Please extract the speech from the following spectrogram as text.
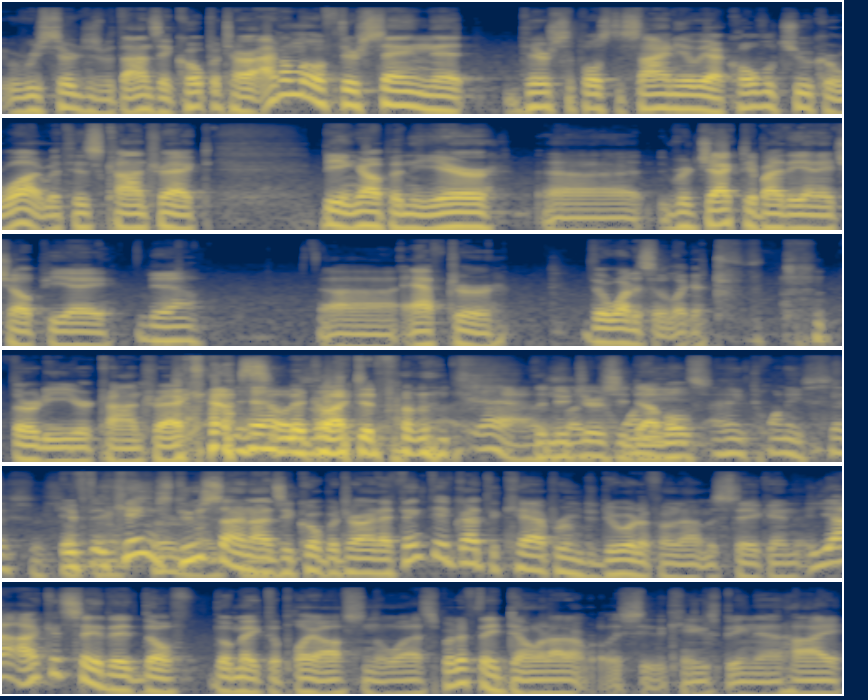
resurgence with Anze Kopitar. I don't know if they're saying that they're supposed to sign Ilya Kovalchuk or what, with his contract being up in the air, uh, rejected by the NHLPA Yeah. uh, after the what is it like a thirty year contract that was Yeah, was like- neglected from the, Yeah. the New like Jersey 20 Devils. I think 26 or something. If the Kings do like sign. Ozzy Kopitar, and I think they've got the cap room to do it, if I'm not mistaken. Yeah, I could say that they'll they'll make the playoffs in the West. But if they don't, I don't really see the Kings being that high.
